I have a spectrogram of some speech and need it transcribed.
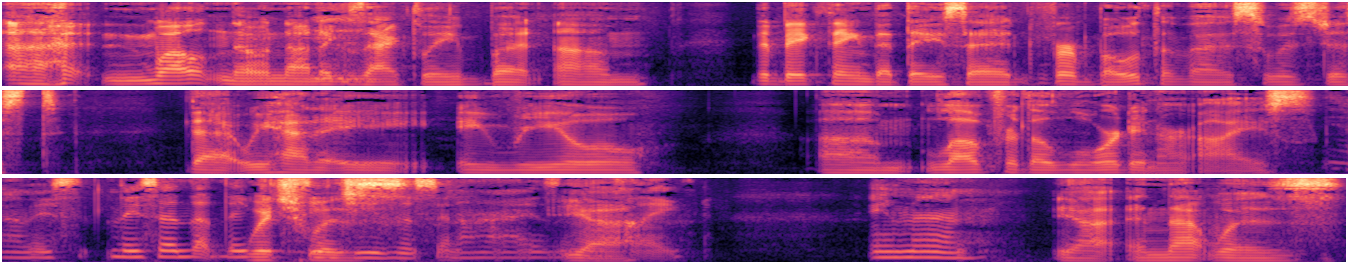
Uh, well, no, not exactly. But um, the big thing that they said for both of us was just that we had a a real um, love for the Lord in our eyes. Yeah, they they said that they Which was- Jesus in our eyes. And yeah. like, Amen. Yeah, and that was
